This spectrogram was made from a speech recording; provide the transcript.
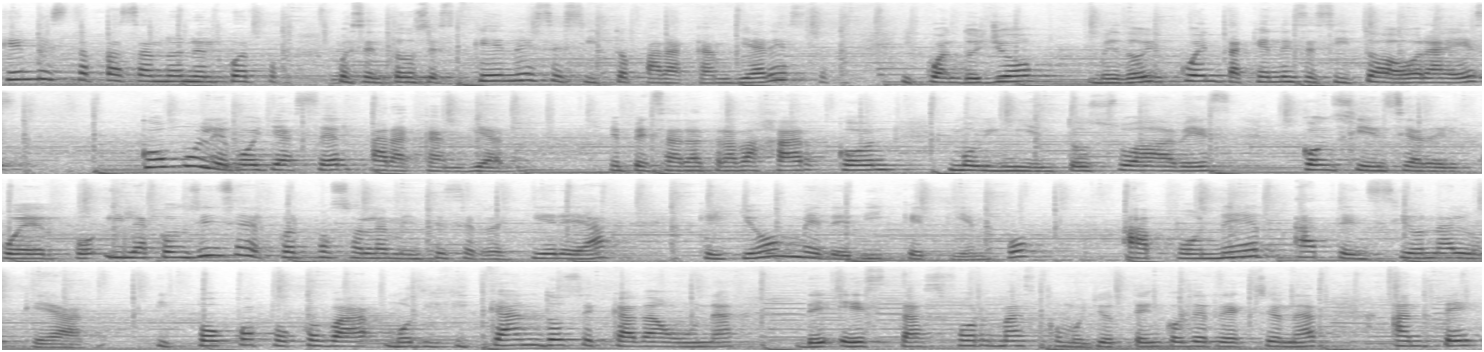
¿Qué me está pasando en el cuerpo? Pues entonces, ¿qué necesito para cambiar esto? Y cuando yo me doy cuenta que necesito ahora es ¿Cómo le voy a hacer para cambiarlo? Empezar a trabajar con movimientos suaves, conciencia del cuerpo. Y la conciencia del cuerpo solamente se refiere a que yo me dedique tiempo a poner atención a lo que hago. Y poco a poco va modificándose cada una de estas formas como yo tengo de reaccionar ante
